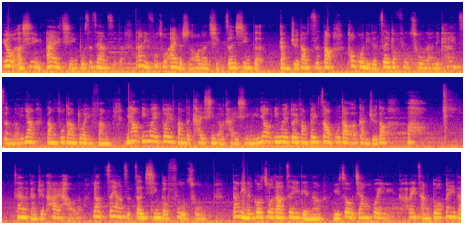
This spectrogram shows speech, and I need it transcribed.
因为我要吸引爱情，不是这样子的。当你付出爱的时候呢，请真心的感觉到，知道透过你的这个付出呢，你可以怎么样帮助到对方。你要因为对方的开心而开心，你要因为对方被照顾到而感觉到啊、这样的感觉太好了。要这样子真心的付出。当你能够做到这一点呢，宇宙将会以非常多倍的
